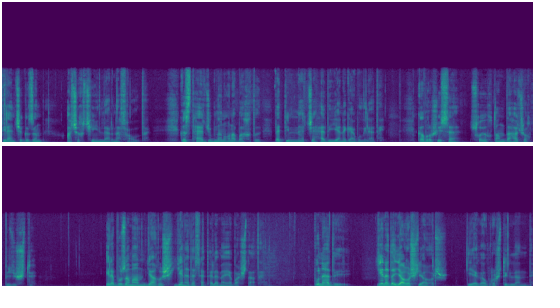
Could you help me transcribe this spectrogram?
dilənçi qızın açıq çiyinlərinə saldı. Qız təəccüblə ona baxdı və dinməkcə hədiyyəni qəbul elədi. Qavroş isə soyuqdan daha çox büzüşdü. Elə bu zaman yağış yenə də səpələməyə başladı. Bu nədir? Yenə də yağış yağır, deyə Qavroş dilləndi.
